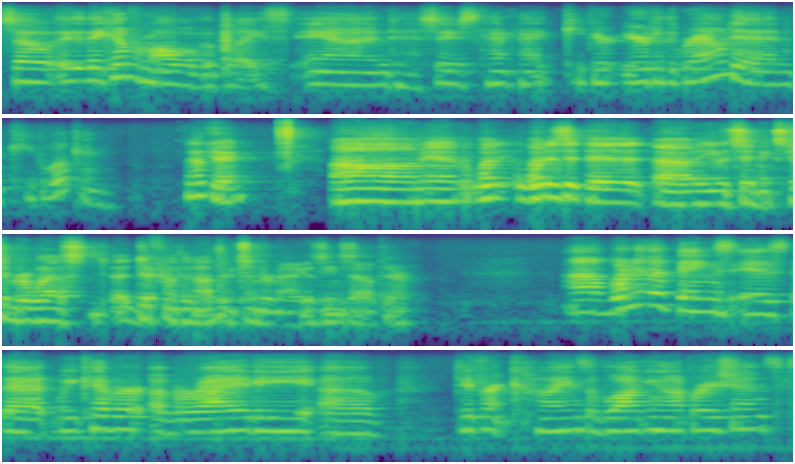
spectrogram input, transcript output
So they come from all over the place, and so you just kind of, kind of keep your ear to the ground and keep looking. Okay. Um, and what, what is it that uh, you would say makes Timber West uh, different than other timber magazines out there? Uh, one of the things is that we cover a variety of different kinds of logging operations,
